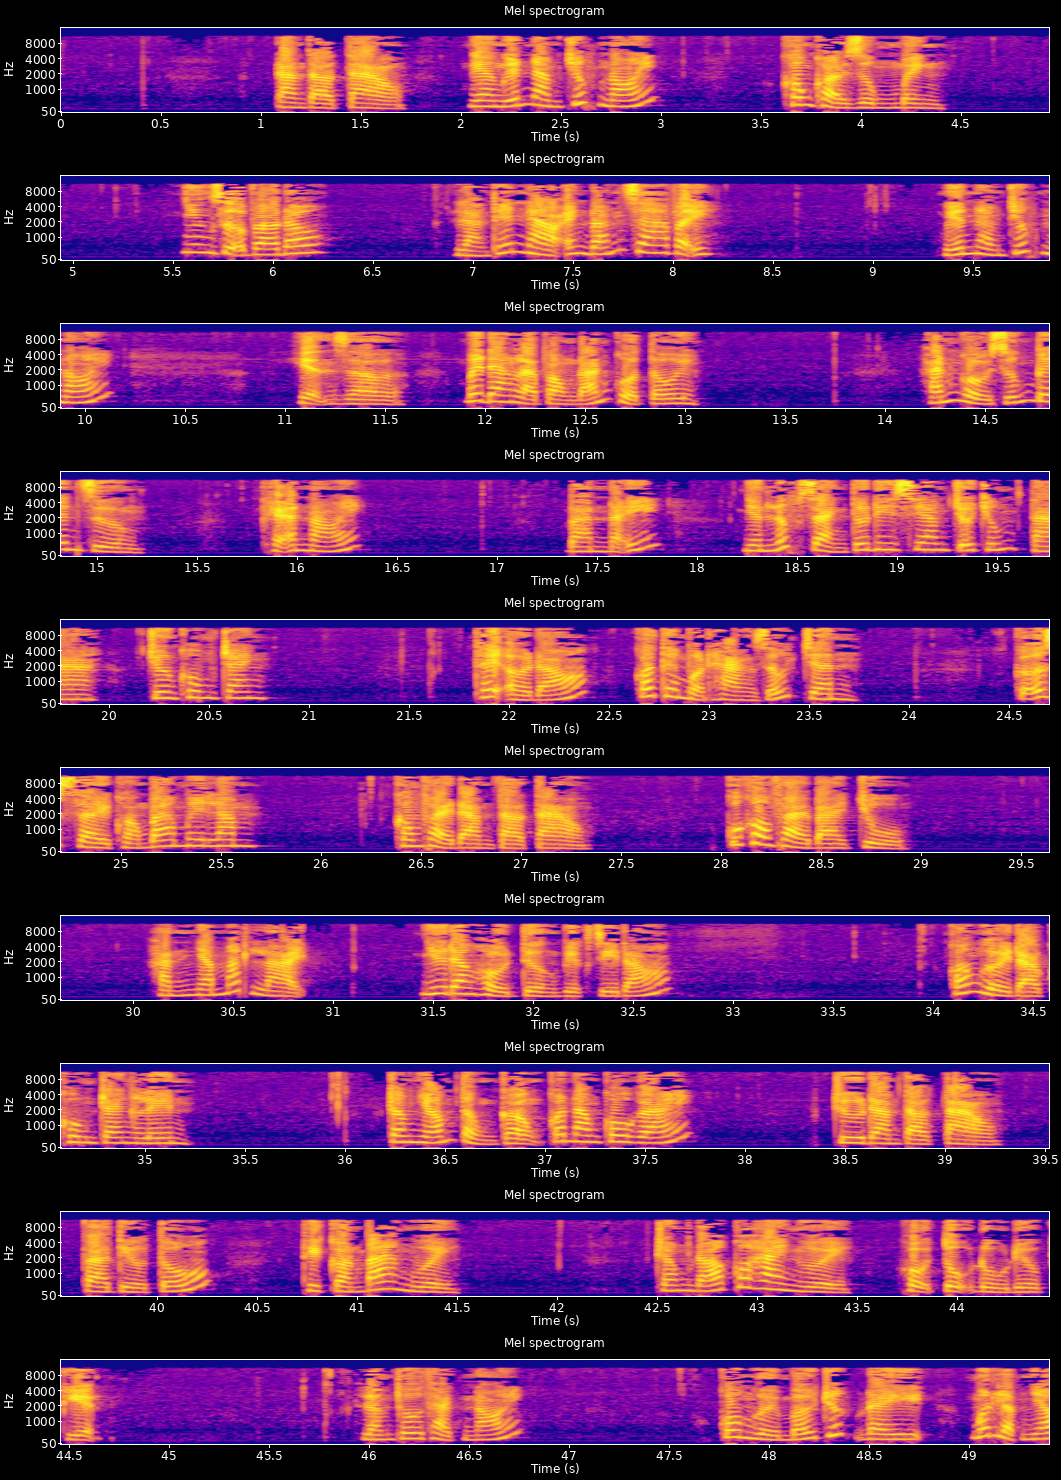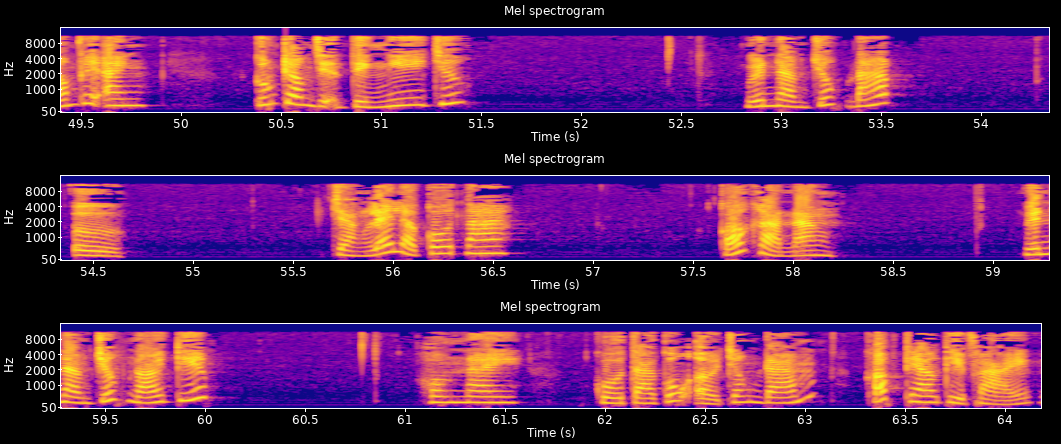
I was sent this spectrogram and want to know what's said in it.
càng đào tào nghe nguyễn nam trúc nói, không khỏi dùng mình. Nhưng dựa vào đâu? Làm thế nào anh đoán ra vậy? Nguyễn nam trúc nói, hiện giờ mới đang là vòng đoán của tôi. Hắn ngồi xuống bên giường, khẽ nói, ban nãy, nhân lúc rảnh tôi đi xem chỗ chúng ta, chôn khung tranh. Thấy ở đó có thêm một hàng dấu chân, cỡ dày khoảng ba mươi lăm, không phải đàm tào tào cũng không phải bà chủ. Hắn nhắm mắt lại như đang hồi tưởng việc gì đó. Có người đào khung tranh lên. Trong nhóm tổng cộng có năm cô gái trừ đàm tào tào và tiểu tố, thì còn ba người. Trong đó có hai người hội tụ đủ điều kiện. Lâm thu thạch nói, cô người mới trước đây mới lập nhóm với anh, cũng trong diện tình nghi chứ. Nguyễn nam trúc đáp ừ chẳng lẽ là cô ta? Có khả năng. Nguyễn nam trúc nói tiếp hôm nay, cô ta cũng ở trong đám, khóc theo thì phải.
